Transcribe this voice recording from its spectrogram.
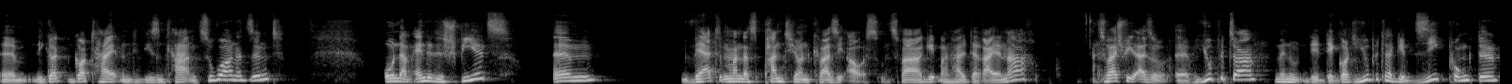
ähm, die Gott Gottheiten, die diesen Karten zugeordnet sind. Und am Ende des Spiels ähm, wertet man das Pantheon quasi aus. Und zwar geht man halt der Reihe nach. Zum Beispiel also äh, Jupiter, wenn du, der, der Gott Jupiter gibt Siegpunkte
